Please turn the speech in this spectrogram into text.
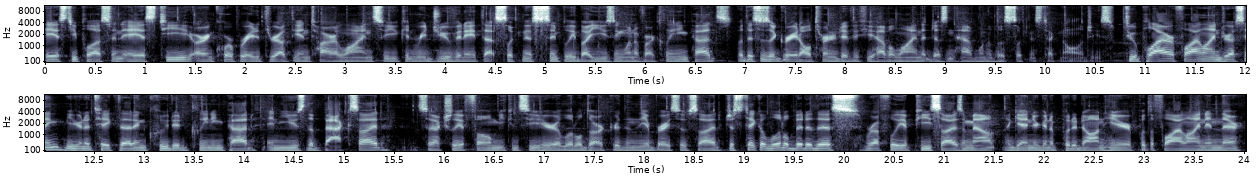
AST Plus and AST are incorporated throughout the entire line, so you can rejuvenate that slickness simply by using one of our cleaning pads. But this is a great alternative if you have a line that doesn't have one of those slickness technologies. To apply our fly line dressing, you're gonna take that included cleaning pad and use the back side. It's actually a foam, you can see here a little darker than the abrasive side. Just take a little bit of this, roughly a pea size amount. Again, you're gonna put it on here, put the fly line in there,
